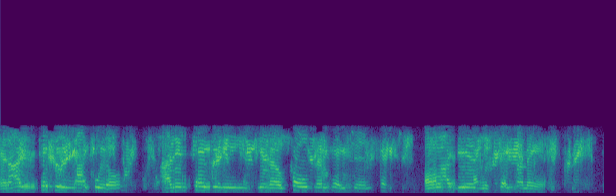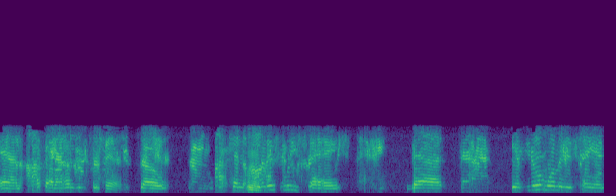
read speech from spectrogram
And I didn't take any NyQuil. I didn't take any, you know, cold medication. All I did was take my man. And I felt 100%. So I can hmm. honestly say that if your woman is saying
